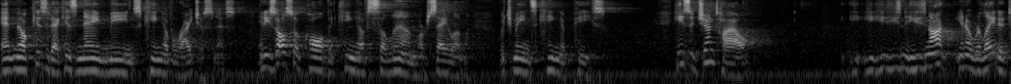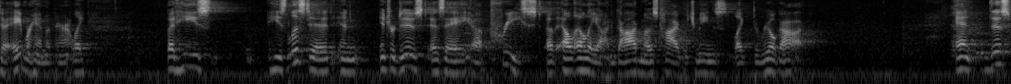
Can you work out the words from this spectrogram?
And Melchizedek, his name means king of righteousness. And he's also called the king of Salem or Salem, which means king of peace. He's a Gentile he, he's, he's not you know, related to Abraham, apparently, but he's, he's listed and introduced as a uh, priest of El Elyon, God Most High, which means like the real God. And this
